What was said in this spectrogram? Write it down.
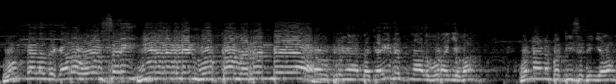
உங்களது கர ஓசை வீரர்களின் ஊக்கம் இருந்து அந்த கை தட்டினால் பூரா இங்க வா. ஒன்னா நம்பர் டீ இங்க வா.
